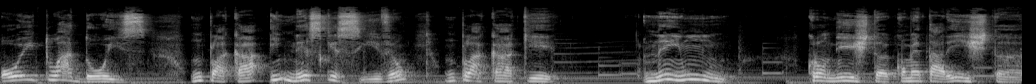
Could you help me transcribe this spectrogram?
8 a 2. Um placar inesquecível, um placar que nenhum cronista, comentarista,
